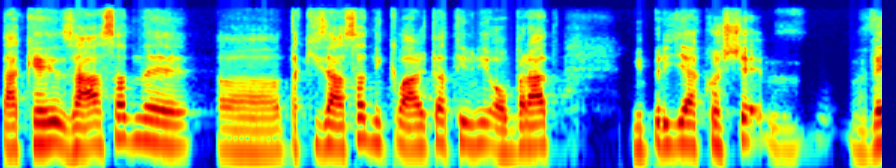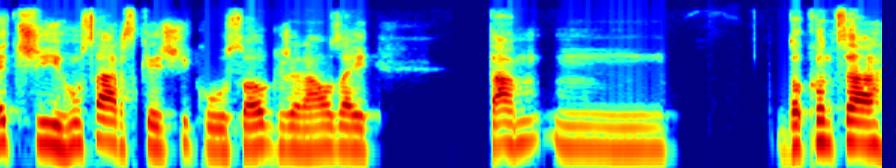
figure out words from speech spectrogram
také zásadné, uh, taký zásadný kvalitatívny obrad mi príde ako ešte väčší, husárskejší kúsok, že naozaj tam mm, dokonca,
